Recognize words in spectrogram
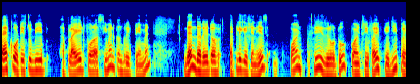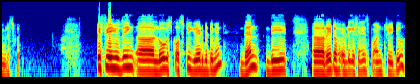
tack coat is to be applied for a cement concrete pavement then the rate of application is 0.30 to 0.35 kg per meter square. If we are using uh, low viscosity grade bitumen then the uh, rate of application is 0.3 to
